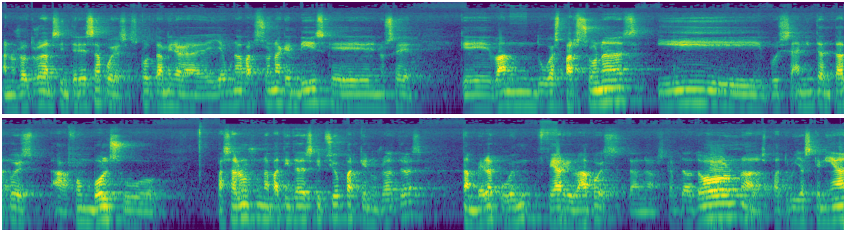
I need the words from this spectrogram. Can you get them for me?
A nosaltres ens interessa, pues, escolta, mira, hi ha una persona que hem vist que, no sé, que van dues persones i pues, han intentat pues, agafar un bolso, passar-nos una petita descripció perquè nosaltres també la puguem fer arribar pues, tant als cap de torn, a les patrulles que n'hi ha,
